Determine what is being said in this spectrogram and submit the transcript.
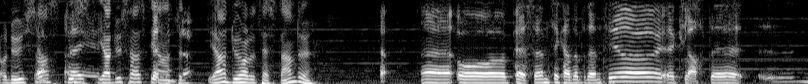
Og du sa, Ja, du, ja, du sa Stian, at ja, du hadde testa den, du. Ja. og PC-en som jeg hadde på den tida, klarte eh,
